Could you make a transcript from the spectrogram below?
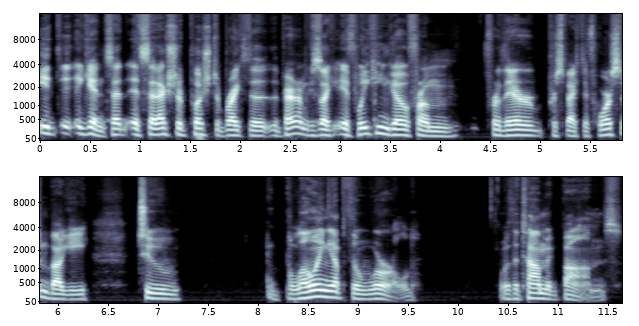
it, it- again? It's that it's that extra push to break the the paradigm because like if we can go from for their perspective, horse and buggy, to blowing up the world with atomic bombs.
